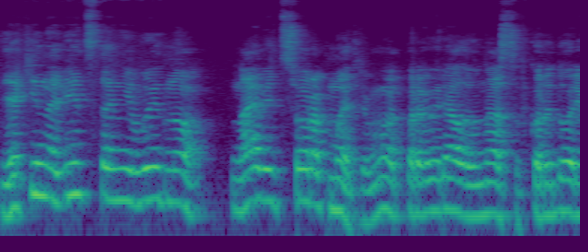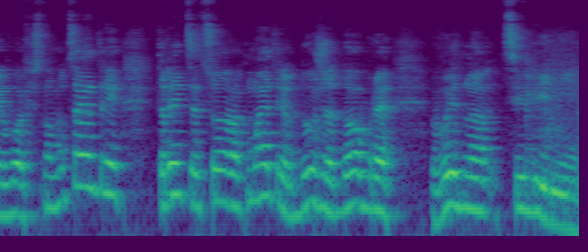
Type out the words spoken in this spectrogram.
які на відстані видно навіть 40 метрів. Ми от перевіряли у нас в коридорі в офісному центрі 30-40 метрів дуже добре видно ці лінії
